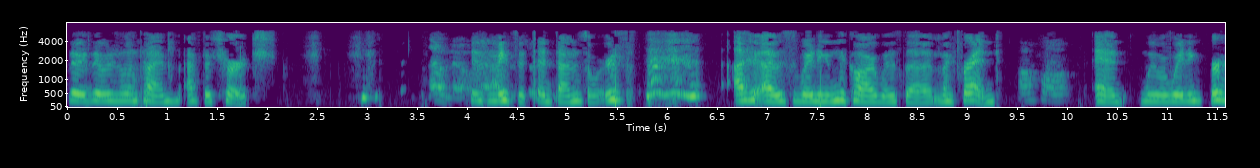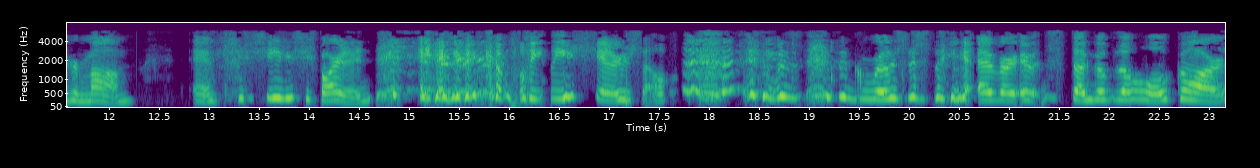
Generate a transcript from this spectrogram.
there, there was one time after church. Oh no. It makes it ten times worse. I I was waiting in the car with uh, my friend, Uh-huh. and we were waiting for her mom, and she she farted and completely shit herself. It was the grossest thing ever. It stunk up the whole car,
